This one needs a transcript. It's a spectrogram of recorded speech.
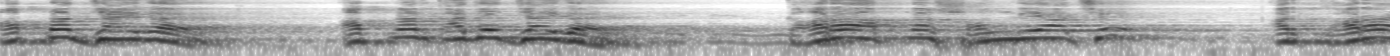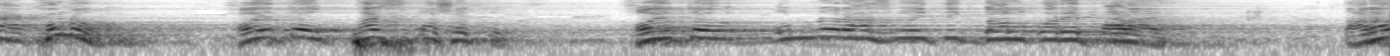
আপনার জায়গায়, আপনার কাজের জায়গায় কারা আপনার সঙ্গে আছে আর কারা এখনও হয়তো অভ্যাসবশত হয়তো অন্য রাজনৈতিক দল করে পাড়ায়। তারা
